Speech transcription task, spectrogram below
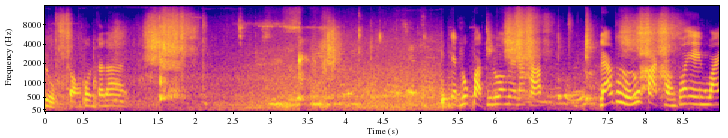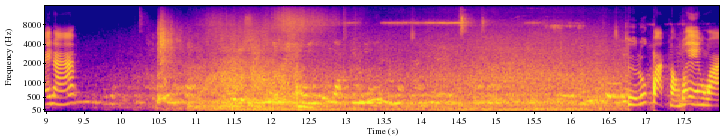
ลูกสองคนก็ได้ เก็บลูกปัดที่ร่วงด้วยนะครับ แล้วถือลูกปัดของตัวเองไว้นะ ถือลูกปัดของตัวเองไว้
